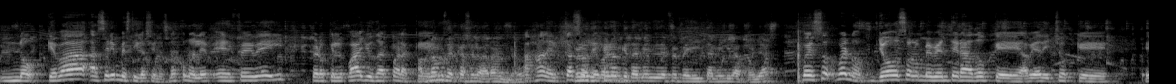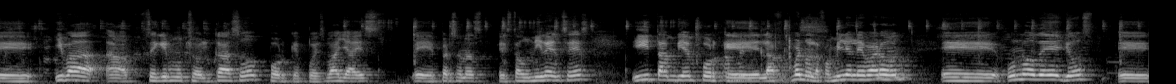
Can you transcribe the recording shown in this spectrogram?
No, que va a hacer investigaciones, no con el FBI, pero que le va a ayudar para que... Hablamos del caso Levarón, ¿no? Ajá, del caso Pero Levarón. dijeron que también el FBI también iba a apoyar. Pues bueno, yo solo me había enterado que había dicho que eh, iba a seguir mucho el caso porque pues vaya, es eh, personas estadounidenses y también porque la, bueno, la familia Levarón, eh, uno de ellos eh,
